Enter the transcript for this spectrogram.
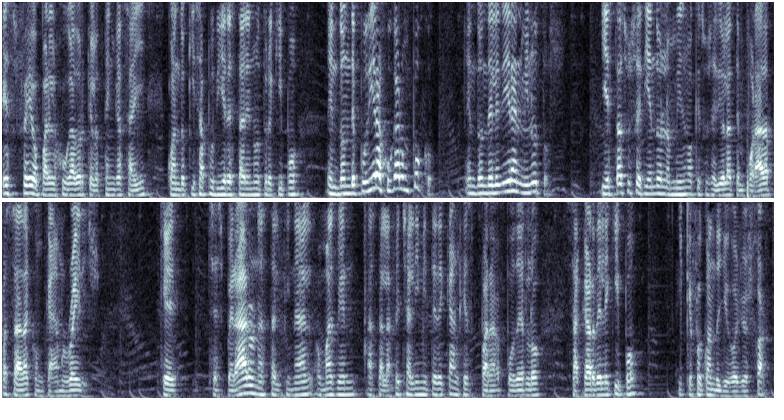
es feo para el jugador que lo tengas ahí cuando quizá pudiera estar en otro equipo en donde pudiera jugar un poco, en donde le dieran minutos. Y está sucediendo lo mismo que sucedió la temporada pasada con Cam Reddish, que se esperaron hasta el final, o más bien hasta la fecha límite de canjes para poderlo sacar del equipo, y que fue cuando llegó Josh Hart.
